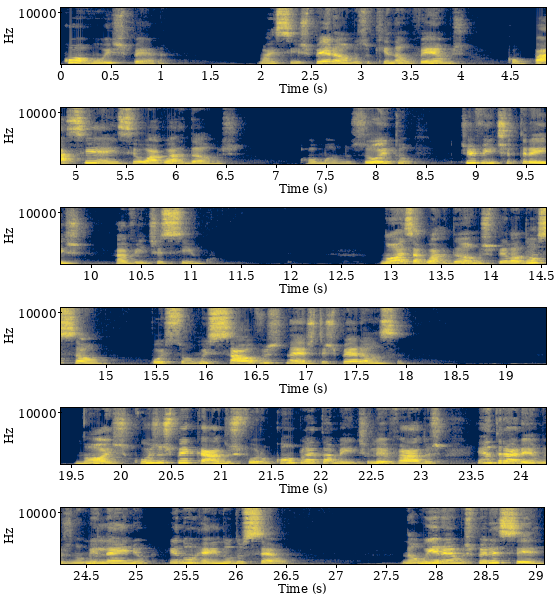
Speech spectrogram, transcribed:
como espera. Mas se esperamos o que não vemos, com paciência o aguardamos. Romanos 8, de 23 a 25. Nós aguardamos pela adoção, pois somos salvos nesta esperança. Nós, cujos pecados foram completamente levados, entraremos no milênio e no reino do céu. Não iremos perecer,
